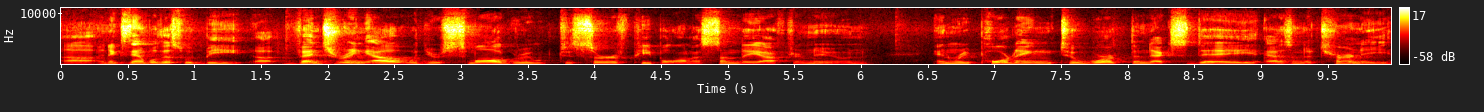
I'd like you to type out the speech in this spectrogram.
uh, an example of this would be uh, venturing out with your small group to serve people on a Sunday afternoon and reporting to work the next day as an attorney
